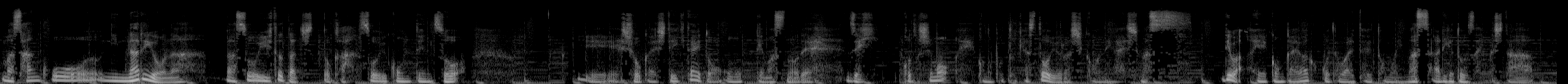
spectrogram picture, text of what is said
まあ、参考になるような、まあ、そういう人たちとか、そういうコンテンツを、えー、紹介していきたいと思ってますので、ぜひ今年も、このポッドキャストをよろしくお願いします。では、え今回はここで終わりたいと思います。ありがとうございました。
